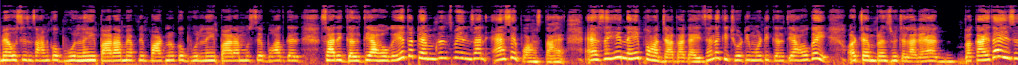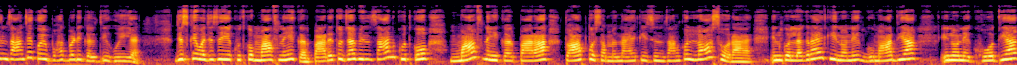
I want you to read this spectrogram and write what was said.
मैं उस इंसान को भूल नहीं पा रहा मैं अपने पार्टनर को भूल नहीं पा रहा मुझसे बहुत गल, सारी गलतियाँ हो गई है। तो टेम्परेंस में इंसान ऐसे पहुँचता है ऐसे ही नहीं पहुँच जाता गाइज़ है ना कि छोटी मोटी गलतियाँ हो गई और टेम्परेंस में चला गया। बाकायदा इस इंसान से कोई बहुत बड़ी गलती हुई है। जिसकी वजह से ये खुद को माफ़ नहीं कर पा रहे। तो जब इंसान खुद को माफ़ नहीं कर पा रहा तो आपको समझना है कि इस इंसान को लॉस हो रहा है। इनको लग रहा है कि इन्होंने घुमा दिया, इन्होंने खो दिया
